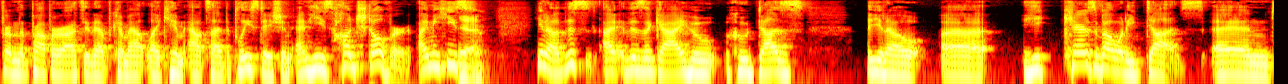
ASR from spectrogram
from the paparazzi that have come out, like him outside the police station, and he's hunched over. I mean, he's, Yeah. You know, this. I, this is a guy who who does, you know, uh, he cares about what he does, and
